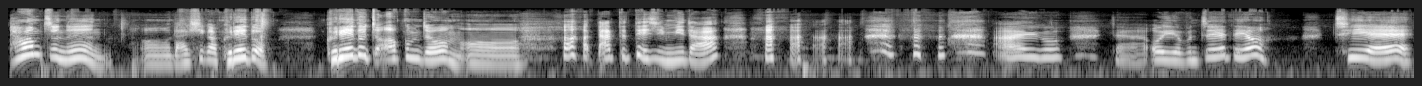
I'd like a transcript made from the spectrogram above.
다음 주는 어, 날씨가 그래도 그래도 조금 좀 어, 따뜻해집니다. 아이고. 자, 어 이번 주에도요 추위에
